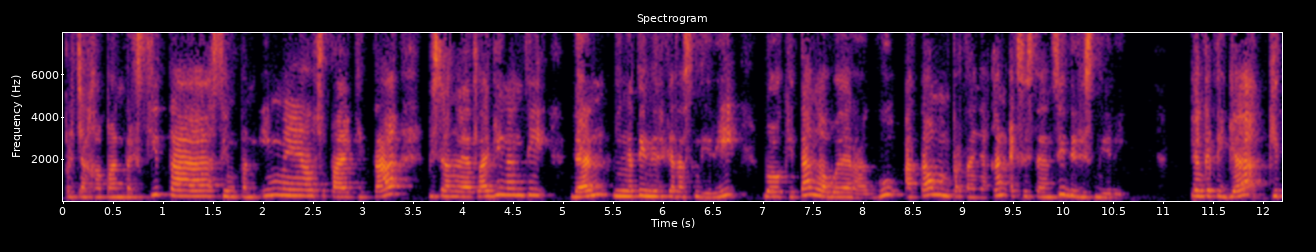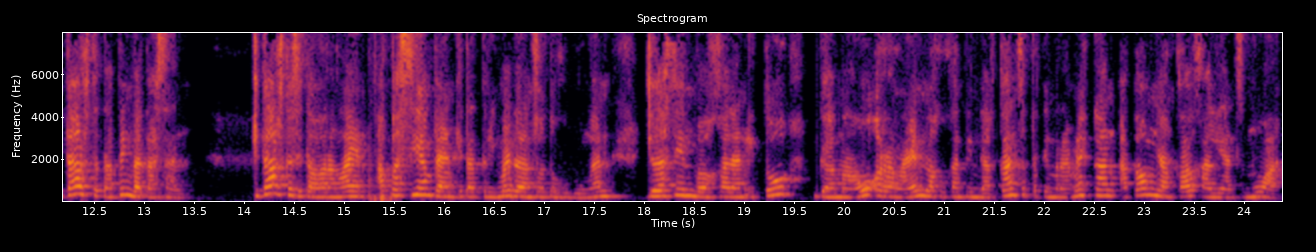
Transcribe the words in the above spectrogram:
percakapan teks kita, simpan email supaya kita bisa ngeliat lagi nanti dan ngingetin diri kita sendiri bahwa kita nggak boleh ragu atau mempertanyakan eksistensi diri sendiri. Yang ketiga, kita harus tetapin batasan. Kita harus kasih tahu orang lain apa sih yang pengen kita terima dalam suatu hubungan. Jelasin bahwa kalian itu gak mau orang lain melakukan tindakan seperti meremehkan atau menyangkal kalian semua.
